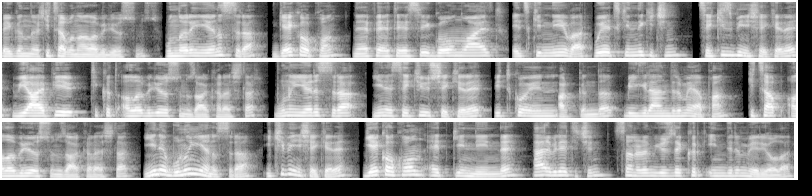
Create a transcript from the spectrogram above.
Beginner kitabını alabiliyorsunuz. Bunların yanı sıra GeckoCon NFTC Gone Wild etkinliği var. Bu etkinlik için 8000 şekere VIP ticket alabiliyorsunuz arkadaşlar. Bunun yarı sıra yine 800 şekere Bitcoin hakkında bilgilendirme yapan kitap alabiliyorsunuz arkadaşlar. Yine bunun yanı sıra 2000 şekere GeckoCon etkinliğinde her bilet için sanırım %40 indirim veriyorlar.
